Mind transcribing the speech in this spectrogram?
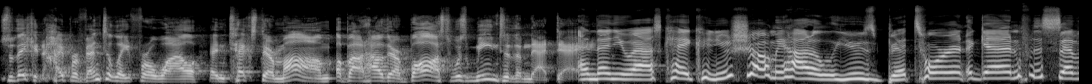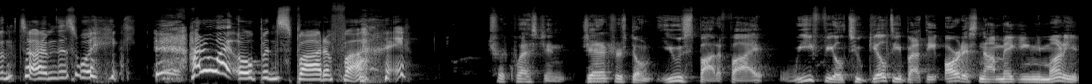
so they can hyperventilate for a while and text their mom about how their boss was mean to them that day. And then you ask, hey, can you show me how to use BitTorrent again for the seventh time this week? How do I open Spotify? Trick question. Janitors don't use Spotify. We feel too guilty about the artist not making any money.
